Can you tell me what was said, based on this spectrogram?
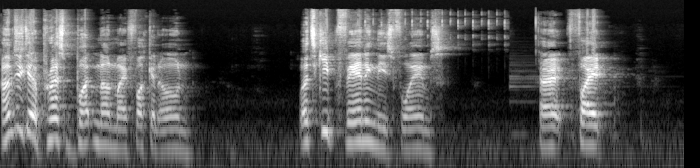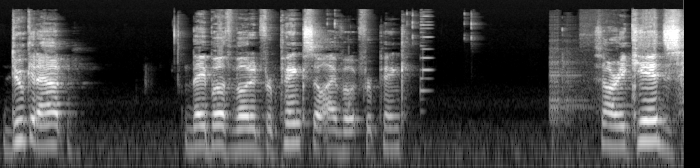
I'm just gonna press button on my fucking own. Let's keep fanning these flames. Alright, fight. Duke it out. They both voted for pink, so I vote for pink. Sorry, kids.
